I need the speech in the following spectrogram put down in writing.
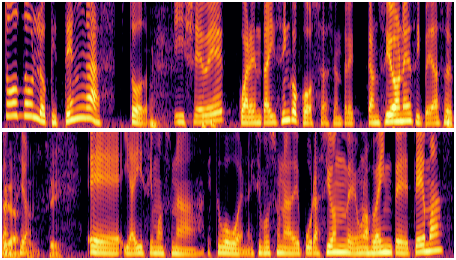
todo lo que tengas, todo. Y llevé 45 cosas, entre canciones y pedazos Y de pedazos, canciones. sí. Eh, y ahí hicimos una, estuvo bueno, hicimos una depuración de unos 20 temas.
